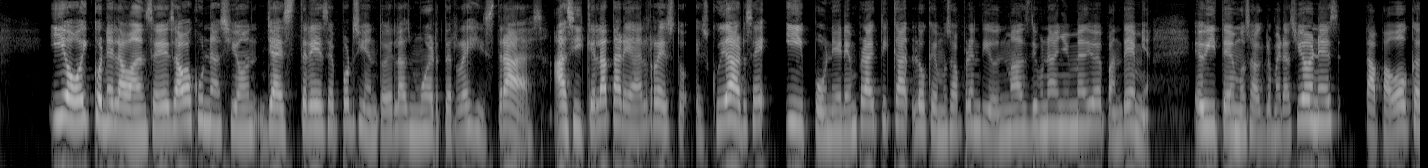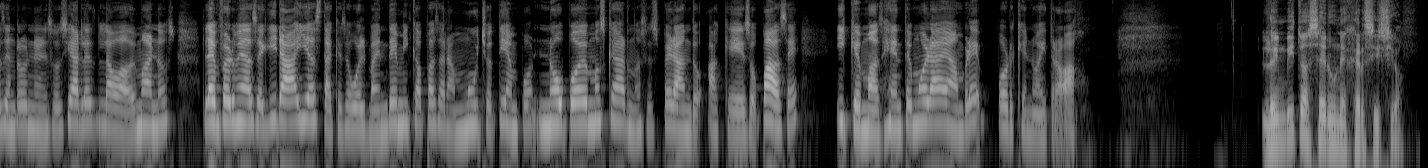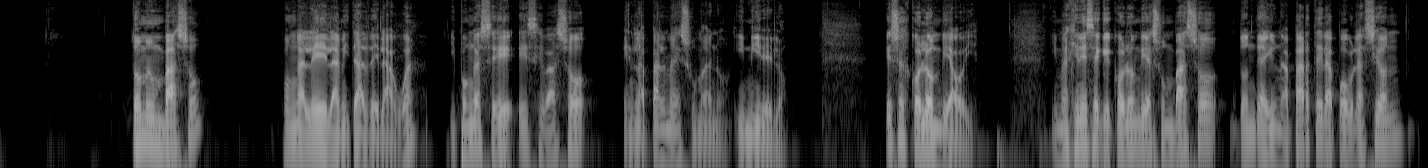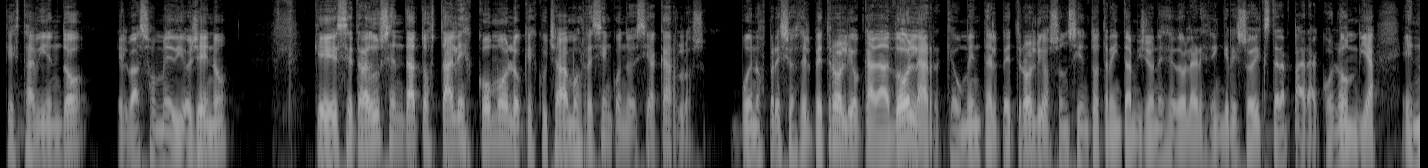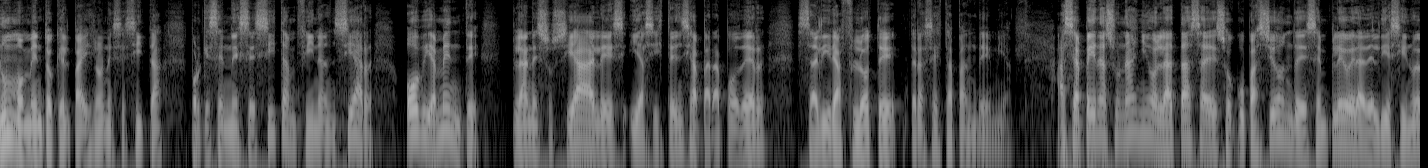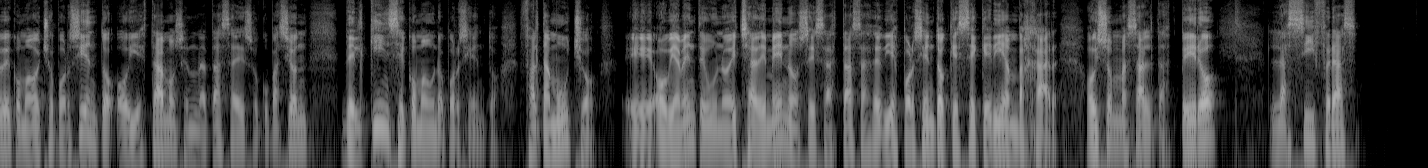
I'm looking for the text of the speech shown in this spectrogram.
Y hoy, con el avance de esa vacunación, ya es 13% de las muertes registradas. Así que la tarea del resto es cuidarse y poner en práctica lo que hemos aprendido en más de un año y medio de pandemia. Evitemos aglomeraciones, tapabocas en reuniones sociales, lavado de manos. La enfermedad seguirá y hasta que se vuelva endémica pasará mucho tiempo. No podemos quedarnos esperando a que eso pase y que más gente muera de hambre porque no hay trabajo. Lo invito a hacer un ejercicio. Tome un vaso, póngale la mitad del agua y póngase ese vaso en la palma de su mano y mírelo. Eso es Colombia hoy. Imagínese que Colombia es un vaso donde hay una parte de la población que está viendo el vaso medio lleno, que se traduce en datos tales como lo que escuchábamos recién cuando decía Carlos, buenos precios del petróleo, cada dólar que aumenta el petróleo son 130 millones de dólares de ingreso extra para Colombia en un momento que el país lo necesita, porque se necesitan financiar, obviamente, planes sociales y asistencia para poder salir a flote tras esta pandemia. Hace apenas un año la tasa de desocupación, de desempleo era del 19,8%, hoy estamos en una tasa de desocupación del 15,1%. Falta mucho, eh, obviamente uno echa de menos esas tasas de 10% que se querían bajar, hoy son más altas, pero las cifras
